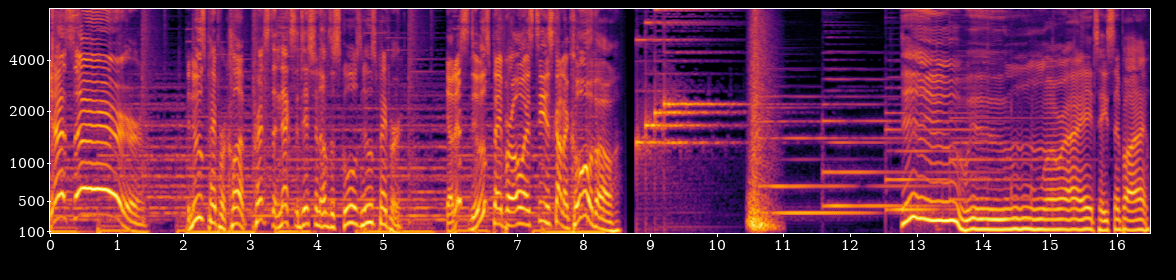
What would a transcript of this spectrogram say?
Yes, sir. The newspaper club prints the next edition of the school's newspaper. Yo, this newspaper OST is kind of cool though. Hey, senpai.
